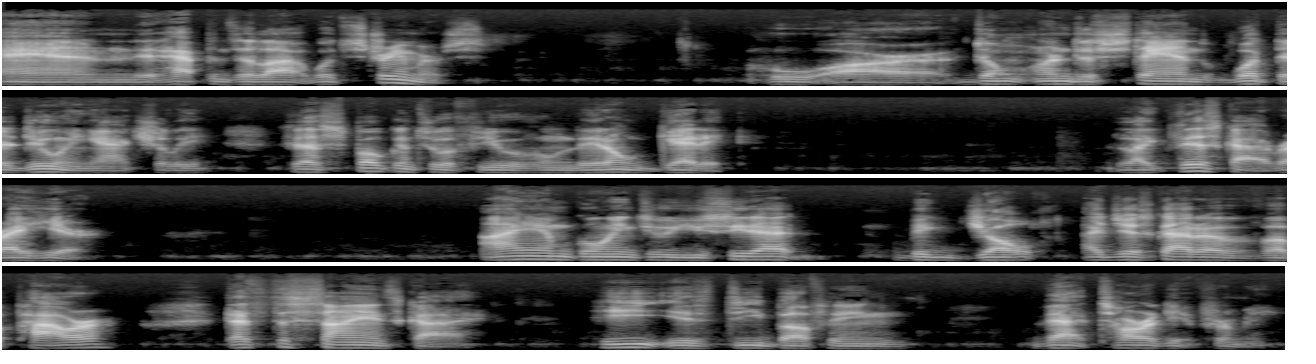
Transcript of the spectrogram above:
And it happens a lot with streamers who are don't understand what they're doing actually because I've spoken to a few of them they don't get it like this guy right here I am going to, you see that big jolt I just got of uh, power? That's the science guy. He is debuffing that target for me.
